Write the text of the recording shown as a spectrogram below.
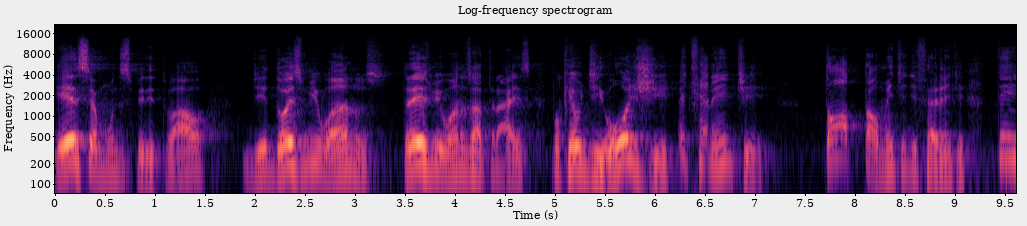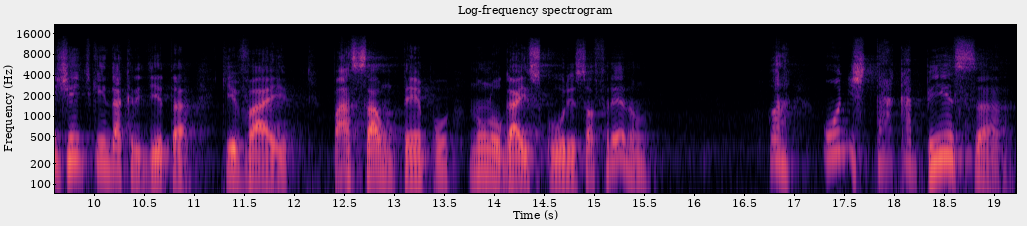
Esse é o mundo espiritual de dois mil anos, três mil anos atrás, porque o de hoje é diferente, totalmente diferente. Tem gente que ainda acredita que vai passar um tempo num lugar escuro e sofrendo. Ora, onde está a cabeça?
